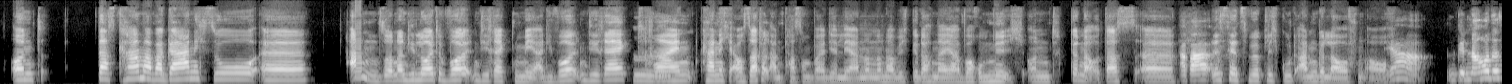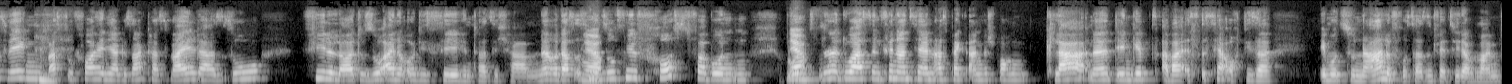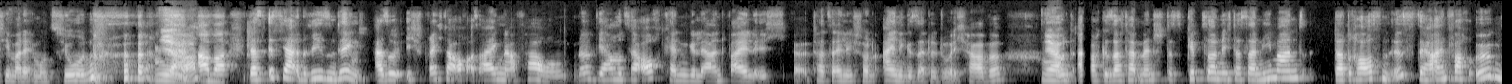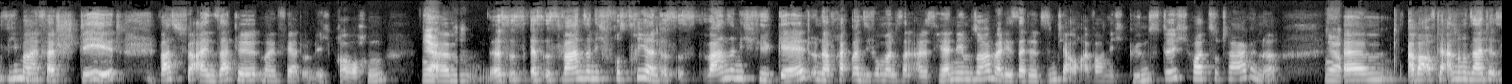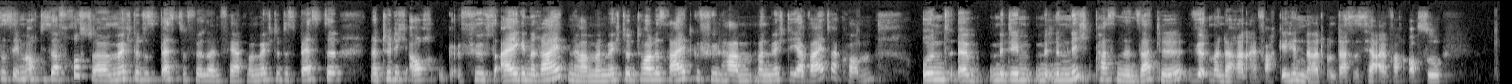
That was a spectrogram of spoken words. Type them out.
Und das kam aber gar nicht so äh, an, sondern die Leute wollten direkt mehr. Die wollten direkt mhm. rein, kann ich auch Sattelanpassung bei dir lernen? Und dann habe ich gedacht, naja, warum nicht? Und genau, das äh, ist jetzt wirklich gut angelaufen auch. Ja, genau deswegen, was du vorhin ja gesagt hast, weil da so viele Leute so eine Odyssee hinter sich haben. Ne? Und das ist ja. mit so viel Frust verbunden. Und ja. ne, du hast den finanziellen Aspekt angesprochen. Klar, ne, den gibt es, aber es ist ja auch dieser emotionale Frust, da sind wir jetzt wieder bei meinem Thema der Emotionen. Ja. Aber das ist ja ein Riesending. Also ich spreche da auch aus eigener Erfahrung. Ne? Wir haben uns ja auch kennengelernt, weil ich äh, tatsächlich schon einige Sättel durch habe. Ja. Und einfach gesagt habe, Mensch, das gibt's doch nicht, dass da niemand da draußen ist, der einfach irgendwie mal versteht, was für einen Sattel mein Pferd und ich brauchen. Ja. Ähm, es, ist, es ist wahnsinnig frustrierend. Es ist wahnsinnig viel Geld und da fragt man sich, wo man das dann alles hernehmen soll, weil die Sättel sind ja auch einfach nicht günstig heutzutage. Ne? Ja. Ähm, aber auf der anderen Seite ist es eben auch dieser Frust, weil man möchte das Beste für sein Pferd. Man möchte das Beste natürlich auch fürs eigene Reiten haben. Man möchte ein tolles Reitgefühl haben. Man möchte ja weiterkommen. Und äh, mit, dem, mit einem nicht passenden Sattel wird man daran einfach gehindert. Und das ist ja einfach auch so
